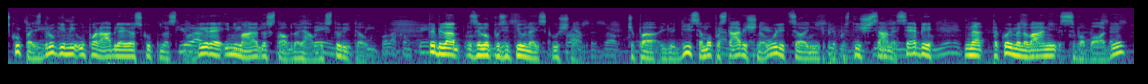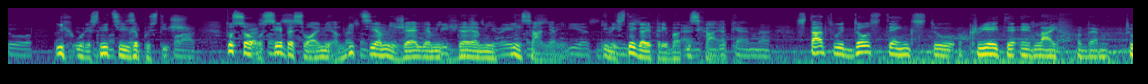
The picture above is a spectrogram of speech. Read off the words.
skupaj z drugimi uporabljajo skupnostne vire in imajo dostop do javnih storitev. To je bila zelo pozitivna izkušnja. Če pa ljudi samo postaviš na ulico, pravico in jih prepustiš same sebi na tako imenovani svobodi, jih v resnici zapustiš. To so osebe s svojimi ambicijami, željami, idejami in sanjami. In iz tega je treba izhajati. Start with those things to create a life for them, to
